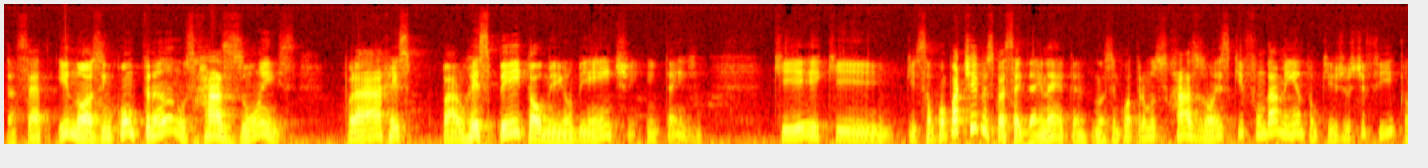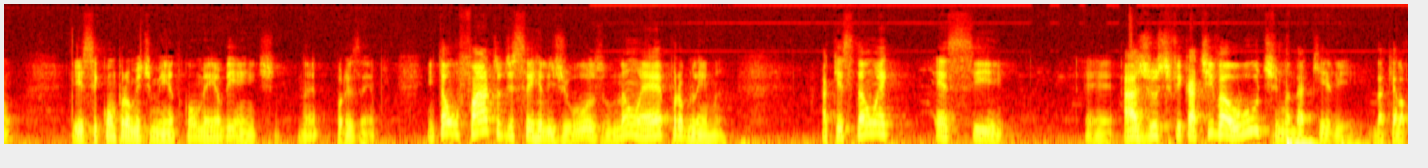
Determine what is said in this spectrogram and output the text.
Tá certo? E nós encontramos razões para, para o respeito ao meio ambiente, entende? Que, que, que são compatíveis com essa ideia, né? Nós encontramos razões que fundamentam, que justificam esse comprometimento com o meio ambiente, né? Por exemplo. Então, o fato de ser religioso não é problema. A questão é, é se é, a justificativa última daquele, daquela,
